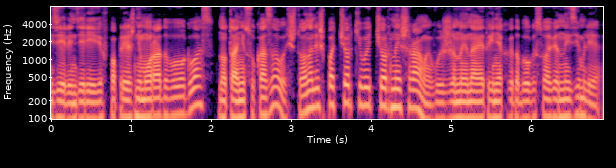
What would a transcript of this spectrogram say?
Зелень деревьев по-прежнему радовала глаз, но Танису казалось, что она лишь подчеркивает черные шрамы, выжженные на этой некогда благословенной земле.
